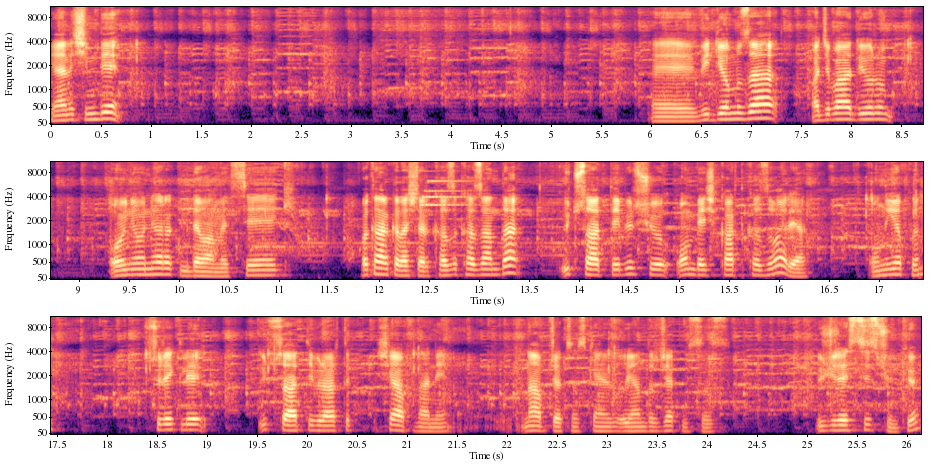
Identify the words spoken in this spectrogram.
Yani şimdi Ee, videomuza acaba diyorum oyun oynayarak mı devam etsek? Bakın arkadaşlar kazı kazanda 3 saatte bir şu 15 kart kazı var ya onu yapın. Sürekli 3 saatte bir artık şey yapın hani ne yapacaksınız kendinizi uyandıracak mısınız? Ücretsiz çünkü.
